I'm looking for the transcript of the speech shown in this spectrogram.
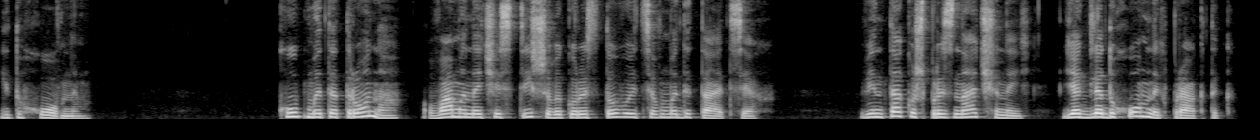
і духовним. Куб Метатрона вами найчастіше використовується в медитаціях. Він також призначений як для духовних практик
